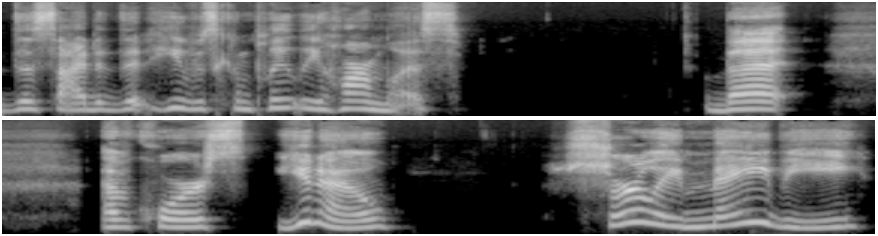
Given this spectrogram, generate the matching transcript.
decided that he was completely harmless. But of course, you know, surely maybe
